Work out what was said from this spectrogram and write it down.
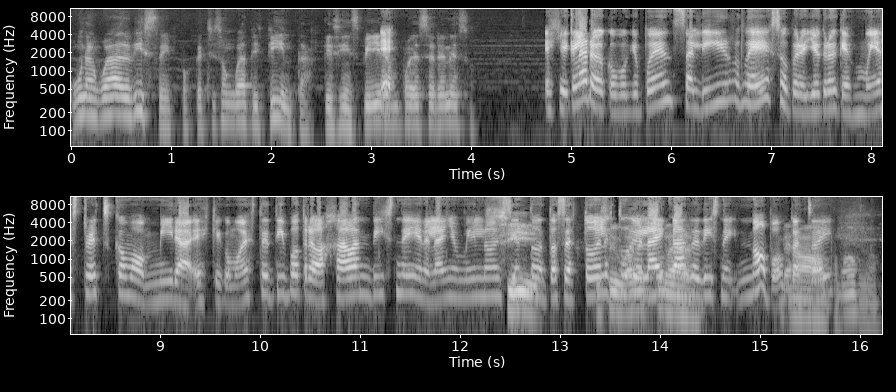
una weá de Disney, porque son weas distintas, que se inspiran, Eh, puede ser en eso. Es que claro, como que pueden salir de eso, pero yo creo que es muy stretch como, mira, es que como este tipo trabajaba en Disney en el año 1900, Sí, entonces todo el estudio es Laika es de Disney. No, pues. ¿cachai? No, pues, no.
